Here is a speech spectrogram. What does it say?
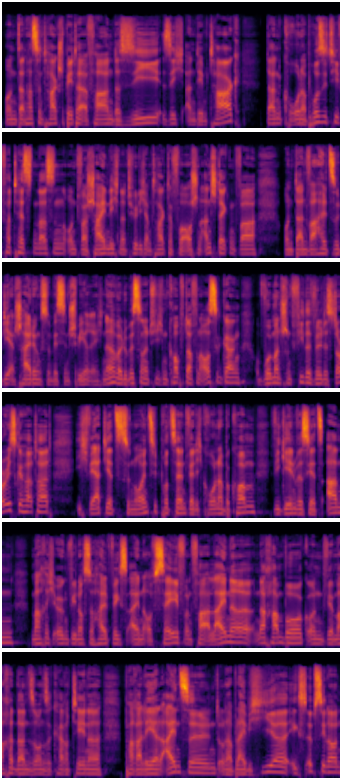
und dann hast du einen Tag später erfahren, dass sie sich an dem Tag dann Corona-positiv hat testen lassen und wahrscheinlich natürlich am Tag davor auch schon ansteckend war. Und dann war halt so die Entscheidung so ein bisschen schwierig, ne? Weil du bist dann natürlich im Kopf davon ausgegangen, obwohl man schon viele wilde Stories gehört hat. Ich werde jetzt zu 90 Prozent werde ich Corona bekommen. Wie gehen wir es jetzt an? Mache ich irgendwie noch so halbwegs einen auf Safe und fahre alleine nach Hamburg und wir machen dann so unsere Quarantäne parallel einzeln oder bleibe ich hier XY?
